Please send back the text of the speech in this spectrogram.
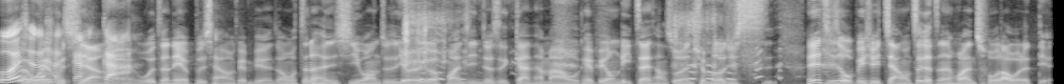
我也觉得很不想、尴尬。欸，我真的也不想要跟别人装，我真的很希望就是有一个环境，就是 干他妈，我可以不用理在场所有人，全部都去死。而且其实我必须讲，我这个真的忽然戳到我的点，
